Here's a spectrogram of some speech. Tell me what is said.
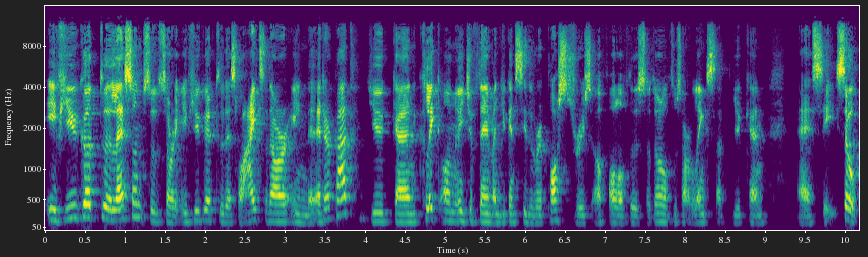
If you go to the lesson, so sorry, if you go to the slides that are in the Etherpad, you can click on each of them and you can see the repositories of all of those. So all of those are links that you can uh, see. So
